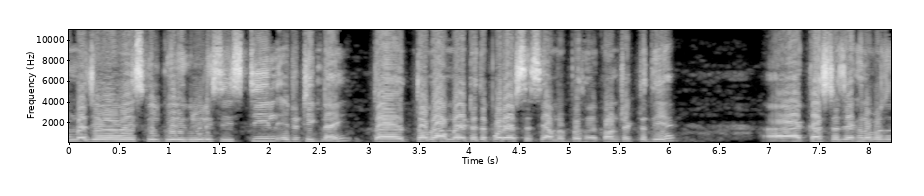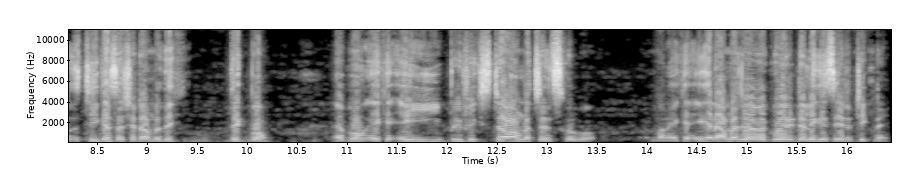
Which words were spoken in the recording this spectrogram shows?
আমরা যেভাবে স্কুল কোয়েরি গুলো লিখছি স্টিল এটা ঠিক নাই। তবে আমরা এটাতে পরে আসতেছি। আমরা প্রথমে কন্ট্রাক্টটা দিয়ে কাজটা যে এখনও পর্যন্ত ঠিক আছে, সেটা আমরা দেখব। এবং এই প্রিফিক্সটাও আমরা চেঞ্জ করব। মানে এখানে আমরা যেভাবে কোয়েরিটা লিখেছি, এটা ঠিক নাই।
